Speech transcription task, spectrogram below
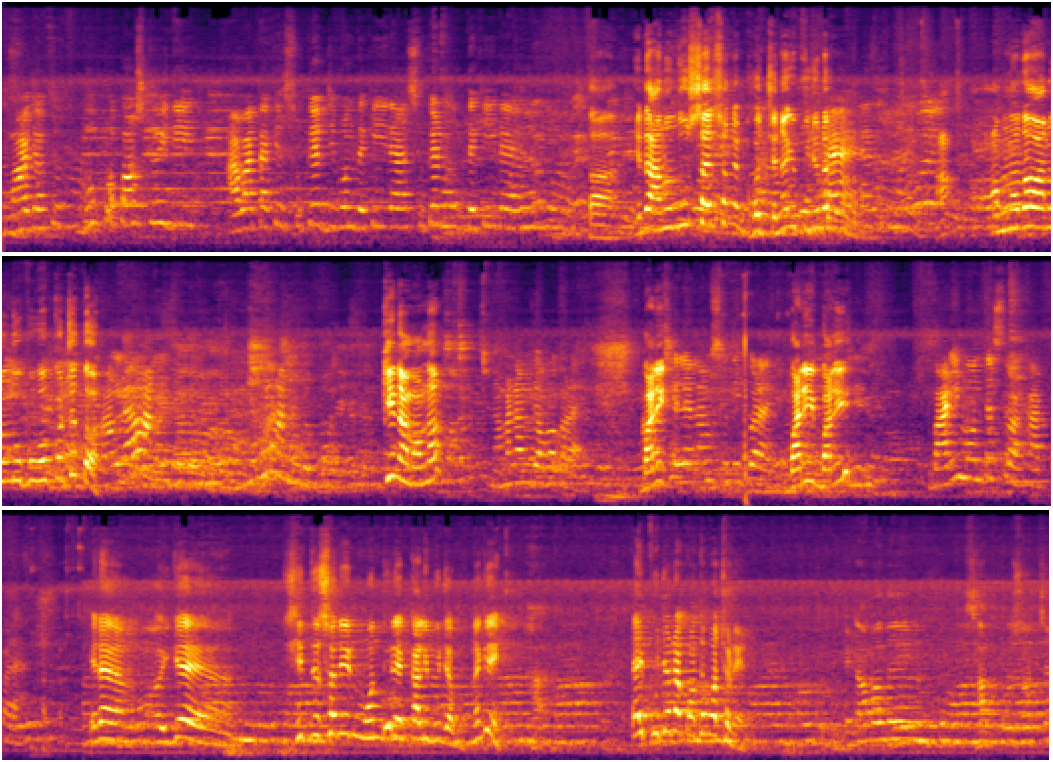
মা যত দুঃখ কষ্টই দিই আবার তাকে সুখের জীবন দেখিয়ে দেয় সুখের মুখ দেখিয়ে দেয়। তা এটা আনন্দ উৎসাহের সঙ্গে হচ্ছে নাকি পুজোটা? হ্যাঁ। আপনারাও আনন্দ উপভোগ করছেন তো। কি নাম আপনার? আমার নাম জবা করাই বাড়ি? ছেলের নাম সুদীপ করাই বাড়ি বাড়ি? বাড়ি মন্তেশ্বর হাটপাড়া। এটা ওই যে সিদ্ধেশ্বরীর মন্দিরে কালী পূজা নাকি? এই পুজোটা কত বছরের? এটা আমাদের সাত পুরুষ হচ্ছে।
